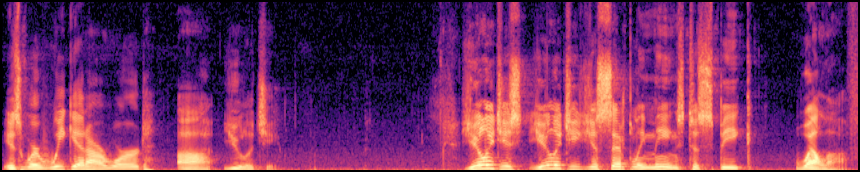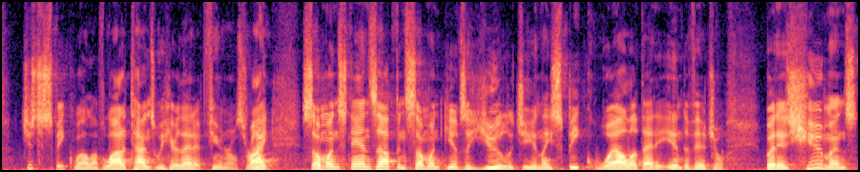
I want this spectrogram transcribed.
is where we get our word uh, eulogy. Eulogy, eulogy just simply means to speak well of. Just to speak well of. A lot of times we hear that at funerals, right? Someone stands up and someone gives a eulogy and they speak well of that individual. But as humans,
